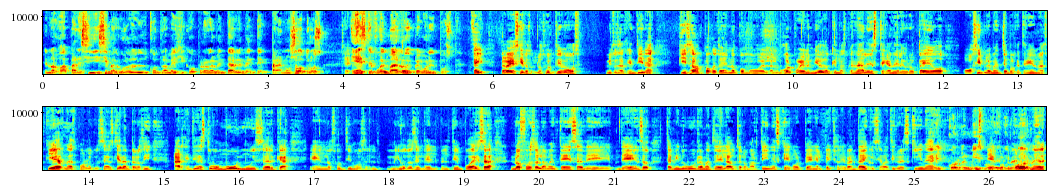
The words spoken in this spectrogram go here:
en una jugada parecidísima al gol contra México, pero lamentablemente para nosotros, este fue el malo y pegó en el poste. Sí, pero voy a decir, los, los últimos minutos de Argentina Quizá un poco también, ¿no? Como a lo mejor por el miedo de que en los penales te gane el europeo, o simplemente porque tenían más piernas, por lo que ustedes quieran, pero sí, Argentina estuvo muy, muy cerca en los últimos minutos el del, tiempo extra. No fue solamente esa de, Enzo, también hubo un remate de Lautaro Martínez que golpea en el pecho de Van Dijk y se va a tiro de esquina. El corner mismo. El corner,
